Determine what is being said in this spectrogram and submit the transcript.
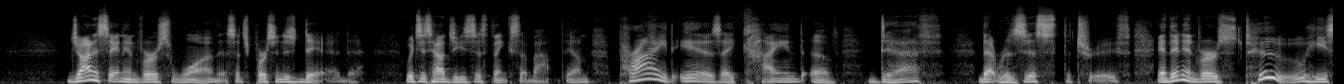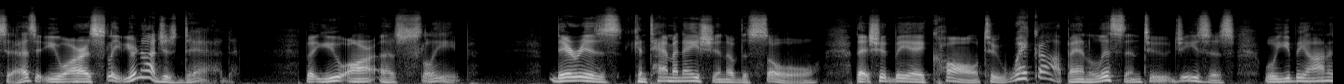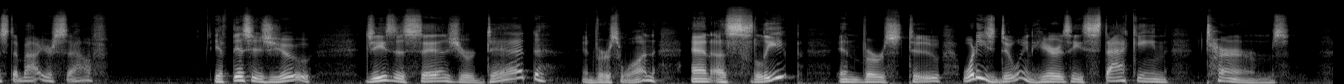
John is saying in verse 1 that such a person is dead which is how Jesus thinks about them. Pride is a kind of death that resists the truth. And then in verse 2, he says that you are asleep. You're not just dead, but you are asleep. There is contamination of the soul that should be a call to wake up and listen to Jesus. Will you be honest about yourself? If this is you, Jesus says you're dead in verse 1 and asleep in verse 2. What he's doing here is he's stacking terms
